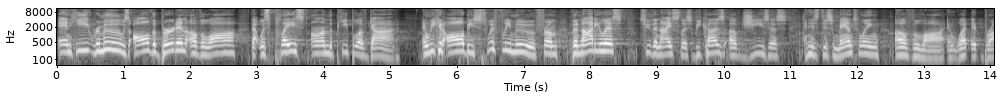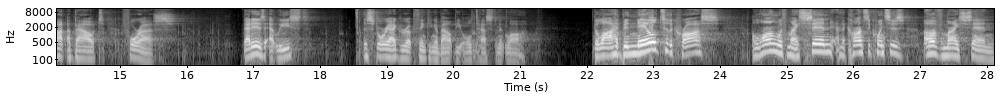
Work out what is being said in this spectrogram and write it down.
And He removes all the burden of the law that was placed on the people of God. And we could all be swiftly moved from the naughty list to the nice list because of Jesus and His dismantling of the law and what it brought about for us. That is, at least, the story I grew up thinking about the Old Testament law. The law had been nailed to the cross along with my sin and the consequences of my sin.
